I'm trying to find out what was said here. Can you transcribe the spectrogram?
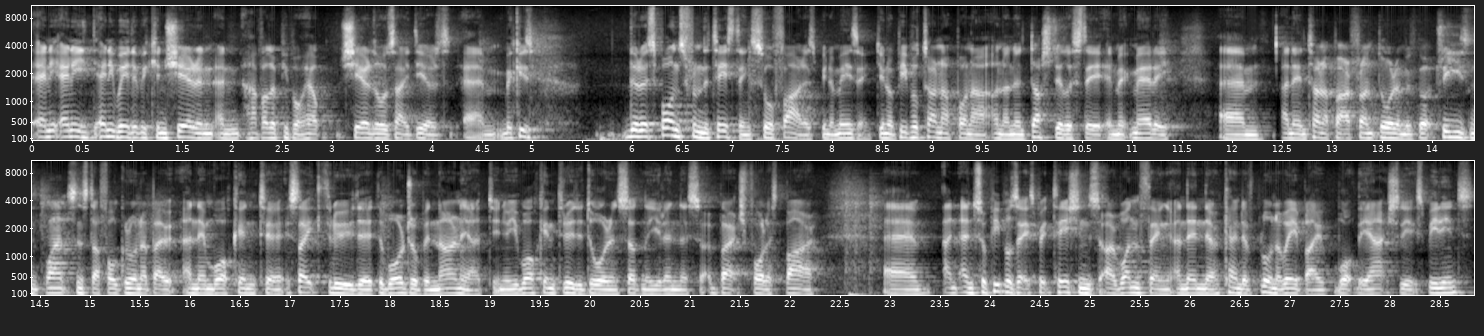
any any any way that we can share and, and have other people help share those ideas, um, because the response from the tasting so far has been amazing. You know, people turn up on a on an industrial estate in Macmerry, um, and then turn up at our front door, and we've got trees and plants and stuff all grown about, and then walk into. It's like through the the wardrobe in Narnia. You know, you walk in through the door, and suddenly you're in this sort of birch forest bar. Um, and, and so people's expectations are one thing, and then they're kind of blown away by what they actually experience,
